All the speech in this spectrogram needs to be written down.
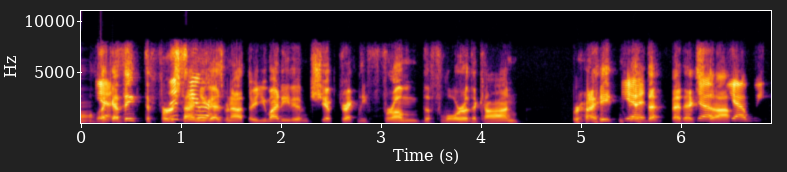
Like Yes. I think the first This time year- you guys went out there, you might even ship directly from the floor of the con, right? Yeah. At that FedEx Yeah, stop. yeah, we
